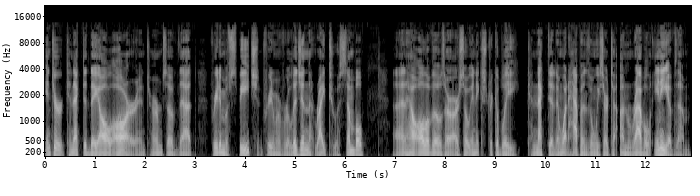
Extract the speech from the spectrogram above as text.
interconnected they all are in terms of that freedom of speech and freedom of religion, that right to assemble, and how all of those are, are so inextricably connected and what happens when we start to unravel any of them.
